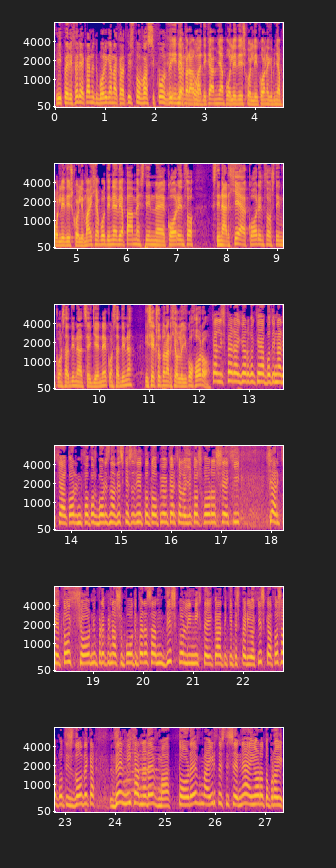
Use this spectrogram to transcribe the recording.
Η περιφέρεια κάνει ό,τι μπορεί για να κρατήσει το βασικό δίκτυο. Είναι πραγματικά μια πολύ δύσκολη εικόνα και μια πολύ δύσκολη μάχη. Από την Εύβοια πάμε στην ε, Κόρινθο, στην αρχαία Κόρινθο, στην Κωνσταντίνα Τσεγγενέ. Κωνσταντίνα, είσαι έξω από τον αρχαιολογικό χώρο; Καλησπέρα Γιώργο και από την αρχαία Κόρινθο. Όπω μπορείς να δεις και εσύ, το τοπίο και αρχαιολογικός χώρος έχει και αρκετό χιόνι. Πρέπει να σου πω ότι πέρασαν δύσκολη νύχτα οι κάτοικοι της περιοχής, καθώς από τις 12 δεν είχαν ρεύμα. Το ρεύμα ήρθε στις 9 η ώρα το πρωί.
